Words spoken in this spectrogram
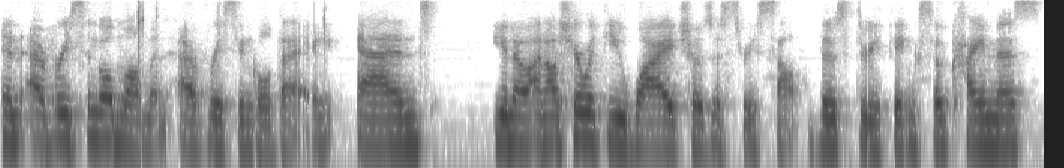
in every single moment, every single day. And you know, and I'll share with you why I chose those three self, those three things. So kindness,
